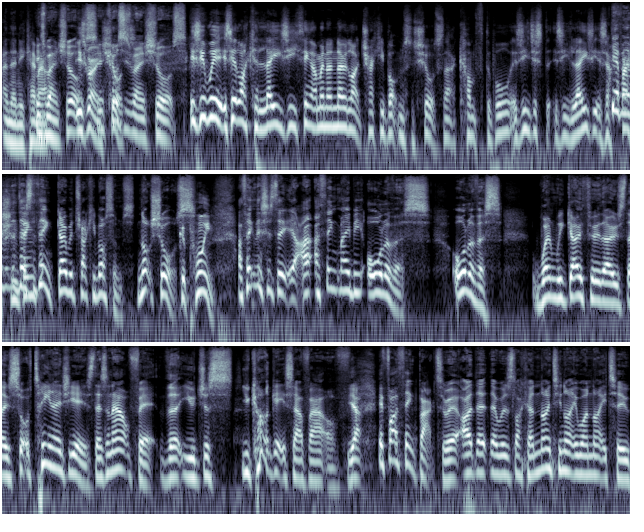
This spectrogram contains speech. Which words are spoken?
And then he came out. He's out. wearing shorts. He's wearing of shorts. he's wearing shorts. Is it weird? Is it like a lazy thing? I mean, I know like tracky bottoms and shorts and that are comfortable. Is he just? Is he lazy? Is a Yeah, but that's thing? the thing. Go with tracky bottoms, not shorts. Good point. I think this is the. I, I think maybe all of us, all of us, when we go through those those sort of teenage years, there's an outfit that you just you can't get yourself out of. Yeah. If I think back to it, I, there, there was like a 1991-92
